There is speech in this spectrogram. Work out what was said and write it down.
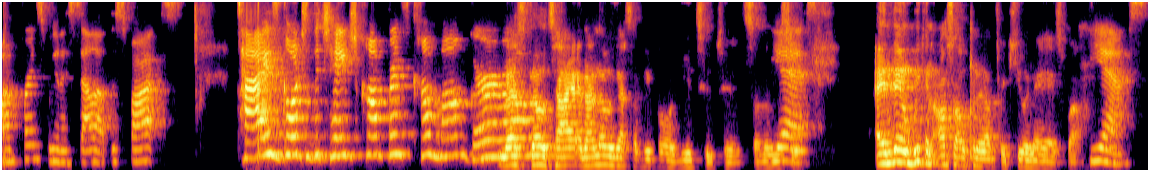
conference. We're gonna sell out the spots. Ty's going to the change conference. Come on, girl. Let's go, Ty. And I know we got some people on YouTube too. So let me see. Yes, And then we can also open it up for Q and A as well. yes.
